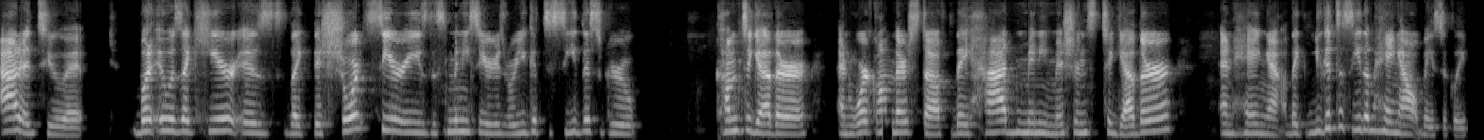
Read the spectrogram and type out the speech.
added to it. But it was like, here is like this short series, this mini series where you get to see this group come together and work on their stuff. They had mini missions together and hang out. Like, you get to see them hang out basically.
